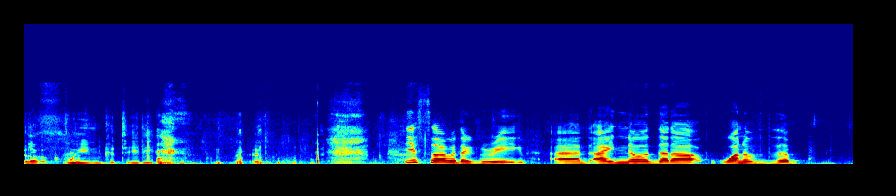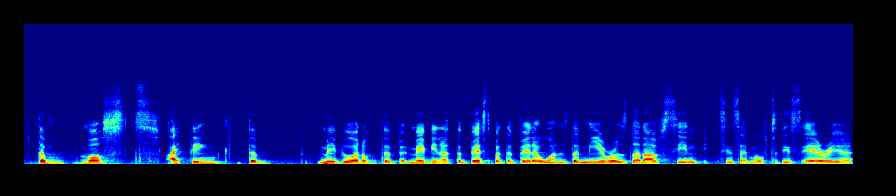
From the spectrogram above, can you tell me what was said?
uh, Yes. Queen Katiti? Yes, I would agree. And I know that uh, one of the the most, I think the maybe one of the be- maybe not the best, but the better ones, the murals that I've seen since I moved to this area.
